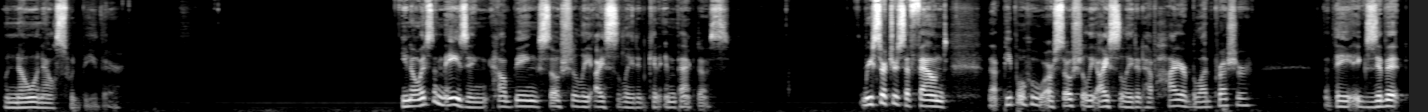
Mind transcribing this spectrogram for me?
when no one else would be there. You know, it's amazing how being socially isolated can impact us. Researchers have found that people who are socially isolated have higher blood pressure, that they exhibit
